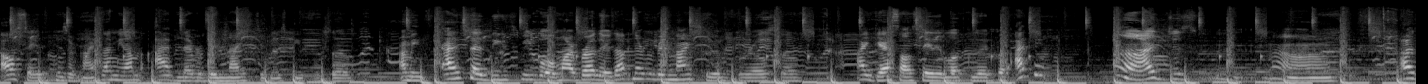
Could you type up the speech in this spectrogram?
I'll say that his are nice. I mean, I'm, I've never been nice to these people, so. I mean, I said these people, my brothers, I've never been nice to them for real, so. I guess I'll say they look good, but I think, uh, I just, no. I,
